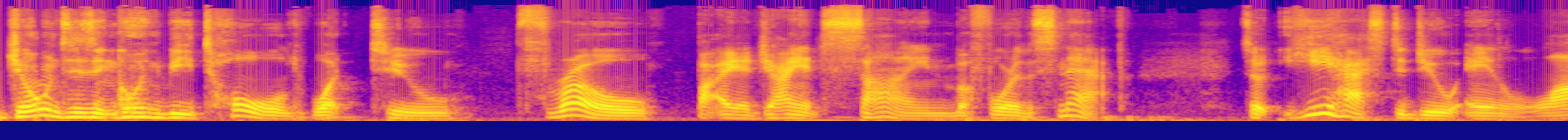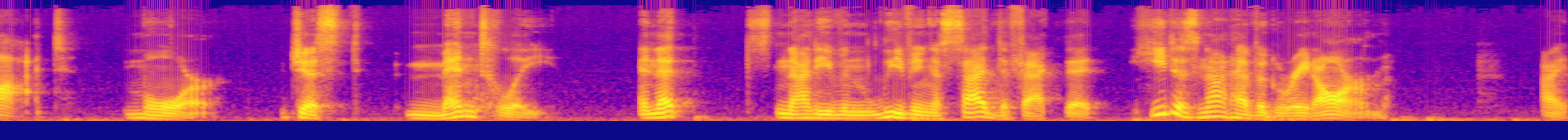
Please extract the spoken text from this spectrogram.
Jones isn't going to be told what to throw by a giant sign before the snap. So he has to do a lot more just mentally. And that's not even leaving aside the fact that he does not have a great arm. I,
